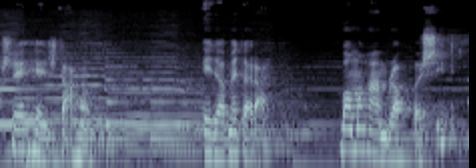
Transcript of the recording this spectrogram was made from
بخش هجدهم. ادامه دارد. با ما همراه باشید.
